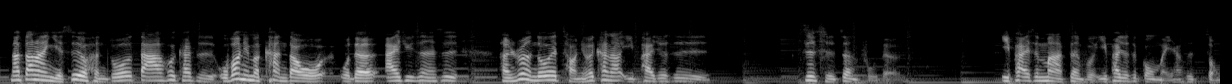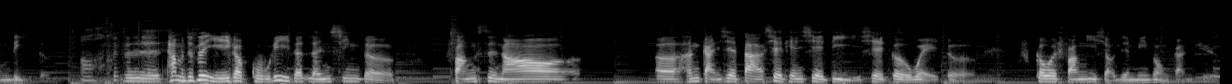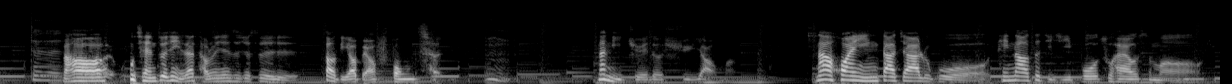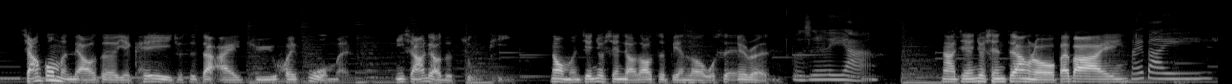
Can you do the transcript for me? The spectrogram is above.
那当然也是有很多大家会开始，我不知道你有没有看到我我的 IG 真的是很多人都会吵，你会看到一派就是支持政府的，一派是骂政府，一派就是跟我们一样是中立的，哦，就是他们就是以一个鼓励的人心的方式，然后呃很感谢大谢天谢地谢各位的各位防疫小尖兵这种感觉。对对，对然后目前最近也在讨论一件事，就是到底要不要封城？嗯，那你觉得需要吗？那欢迎大家，如果听到这几集播出，还有什么想要跟我们聊的，也可以就是在 IG 回复我们你想要聊的主题。那我们今天就先聊到这边喽，我是 Aaron，我是莉亚，那今天就先这样喽，拜拜。拜拜。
